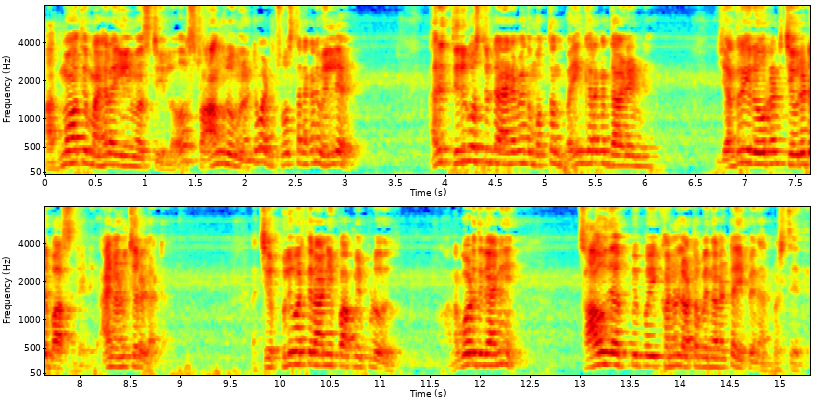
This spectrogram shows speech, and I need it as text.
పద్మావతి మహిళా యూనివర్సిటీలో స్ట్రాంగ్ రూమ్లు అంటే వాటిని చూస్తాను కానీ వెళ్ళాడు. అరే తిరిగి వస్తుంటే ఆయన మీద మొత్తం భయంకరంగా దాడండి చంద్రగిరి ఎవరంటే చెవిరెడ్డి భాస్కర్ రెడ్డి. ఆయన అనుచరులట. చె పులివర్తి నాని పాపం ఇప్పుడు అనకూడదు కానీ చావు తప్పిపోయి కన్నులు అట్టపోయిందన్నట్టు అయిపోయింది ఆయన పరిస్థితి.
